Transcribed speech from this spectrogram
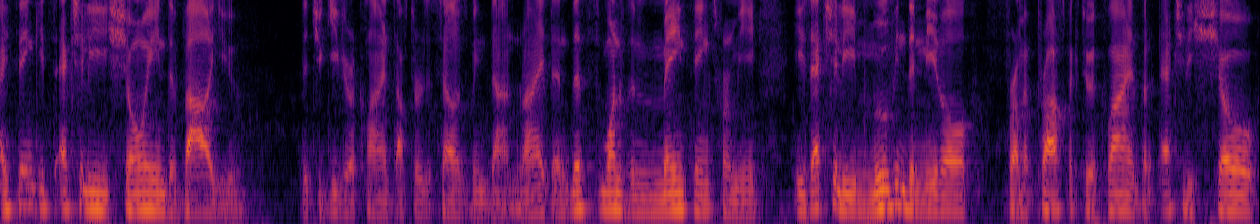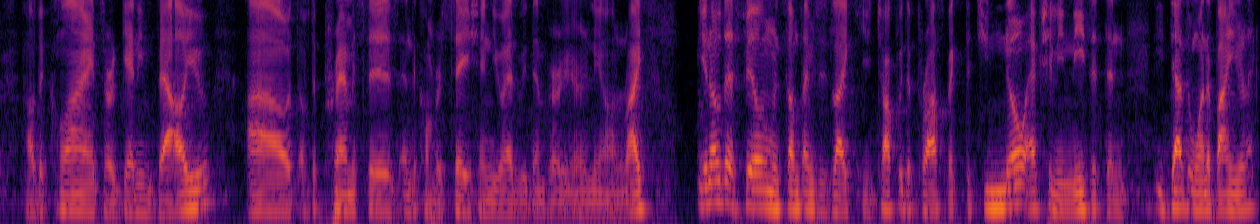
I think it's actually showing the value that you give your clients after the sale has been done, right? And that's one of the main things for me is actually moving the needle from a prospect to a client, but actually show how the clients are getting value out of the premises and the conversation you had with them very early on, right? You know that feeling when sometimes it's like you talk with a prospect that you know actually needs it and he doesn't want to buy, and you're like,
